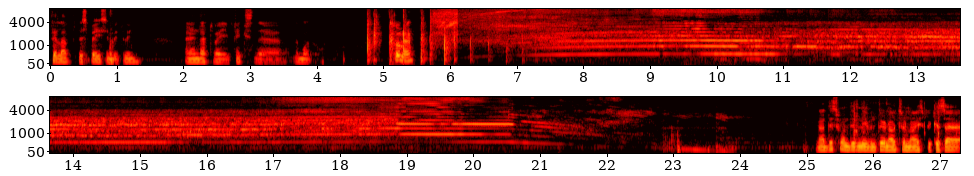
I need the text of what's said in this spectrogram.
fill up the space in between. And in that way fix the, the model. Cool man. Now this one didn't even turn out so nice because I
